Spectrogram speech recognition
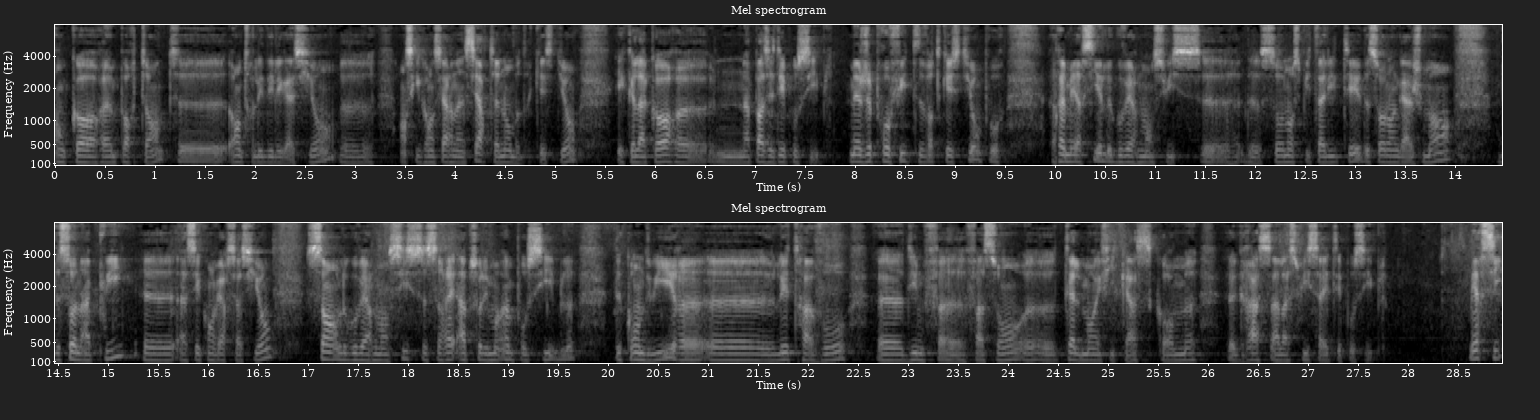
encore importante euh, entre les délégations euh, en ce qui concerne un certain nombre de questions et que l'accord euh, n'a pas été possible. Mais je profite de votre question pour remercier le gouvernement suisse euh, de son hospitalité, de son engagement, de son appui euh, à ces conversations. Sans le gouvernement suisse, ce serait absolument impossible de conduire les travaux d'une fa- façon tellement efficace comme grâce à la Suisse a été possible. Merci.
